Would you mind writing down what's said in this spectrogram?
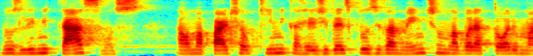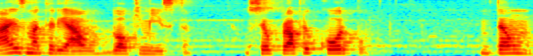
nos limitássemos a uma parte alquímica regida exclusivamente no laboratório mais material do alquimista, o seu próprio corpo. Então,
